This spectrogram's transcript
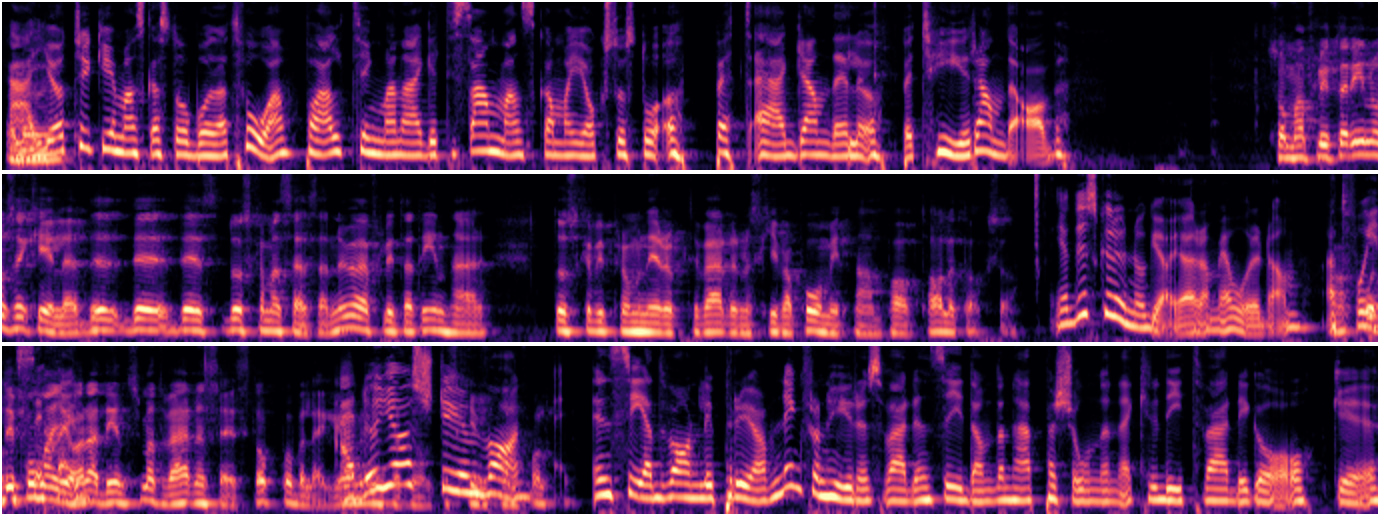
Ja, jag tycker man ska stå båda två. På allting man äger tillsammans ska man ju också stå öppet ägande eller öppet hyrande av. Så om man flyttar in hos en kille, det, det, det, då ska man säga så här, nu har jag flyttat in här, då ska vi promenera upp till världen och skriva på mitt namn på avtalet också. Ja, det skulle nog jag göra om jag vore dem. Att ja, få och in det får man själv. göra, det är inte som att världen säger stopp och belägg. Nej, då görs det ju en, van, en sedvanlig prövning från hyresvärdens sida om den här personen är kreditvärdig och, och uh,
